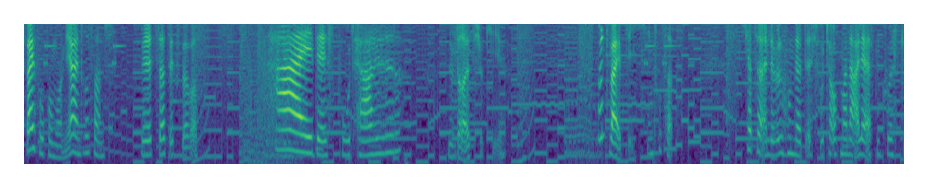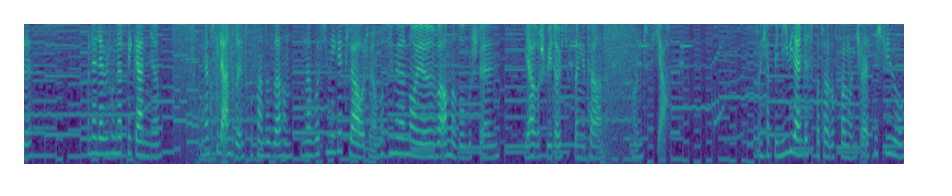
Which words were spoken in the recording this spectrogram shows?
Zwei Pokémon. Ja, interessant. Der letzte hat sechs was. Hi, Despotar. Level 30, okay. Und weiblich. Interessant. Ich hatte ein Level 100 Despotar auf meiner allerersten Crystal. Und ein Level 100 Megagne. Und ganz viele andere interessante Sachen. Und dann wurde sie mir geklaut. Und dann musste ich mir eine neue über Amazon bestellen. Jahre später habe ich das dann getan. Und ja. Und ich habe mir nie wieder einen Despotar gefangen. Und ich weiß nicht wieso.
